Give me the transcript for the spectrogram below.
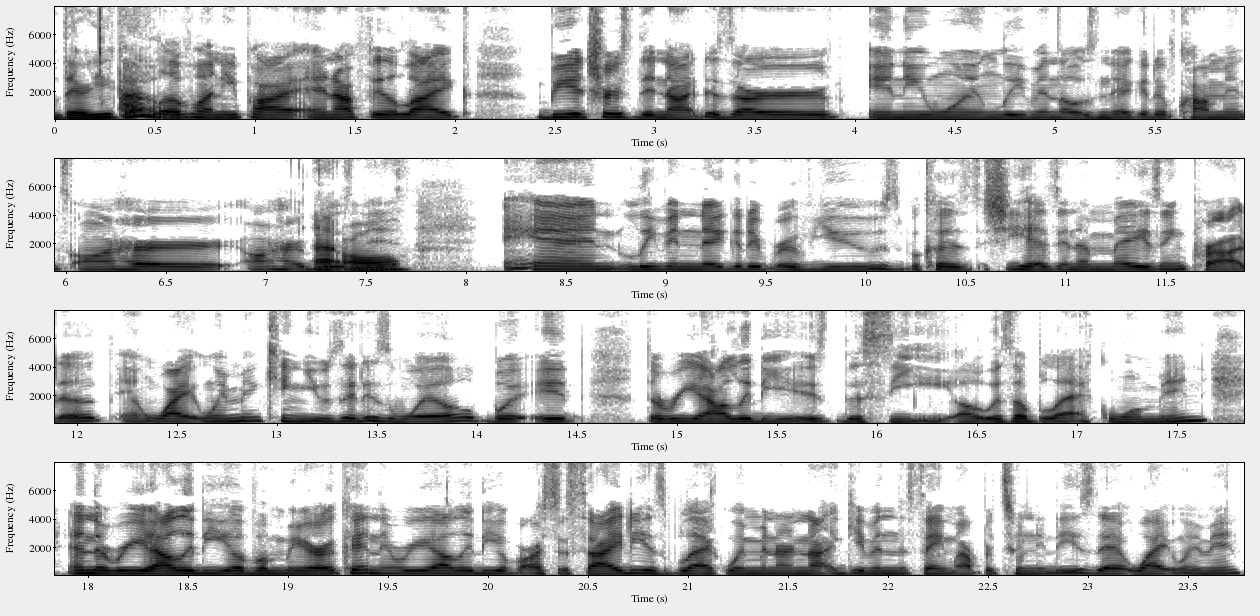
there you go I love honey pot and I feel like Beatrice did not deserve anyone leaving those negative comments on her on her business. all. And leaving negative reviews because she has an amazing product and white women can use it as well. But it the reality is the CEO is a black woman and the reality of America and the reality of our society is black women are not given the same opportunities that white women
